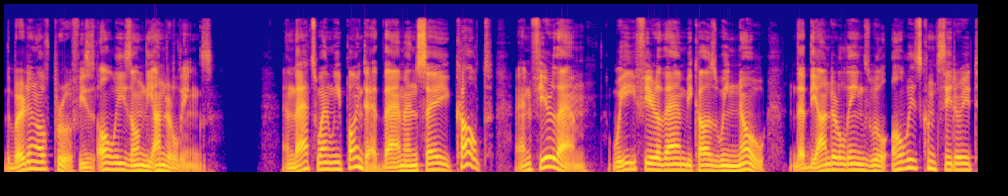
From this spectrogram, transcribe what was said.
The burden of proof is always on the underlings. And that's when we point at them and say, cult, and fear them. We fear them because we know that the underlings will always consider it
